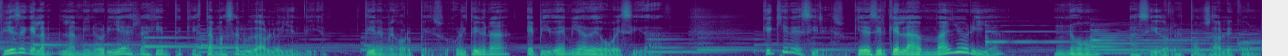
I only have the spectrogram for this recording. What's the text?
Fíjese que la, la minoría es la gente que está más saludable hoy en día. Tiene mejor peso. Ahorita hay una epidemia de obesidad. ¿Qué quiere decir eso? Quiere decir que la mayoría no ha sido responsable con,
